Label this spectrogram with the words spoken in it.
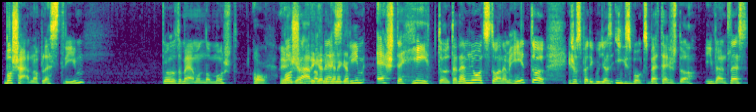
vasárnap lesz stream, gondoltam elmondom most, Ó, igen, Vasárnap igen, lesz igen, igen. stream este 7-től, tehát nem 8-tól, hanem 7-től, és az pedig ugye az Xbox Bethesda event lesz,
